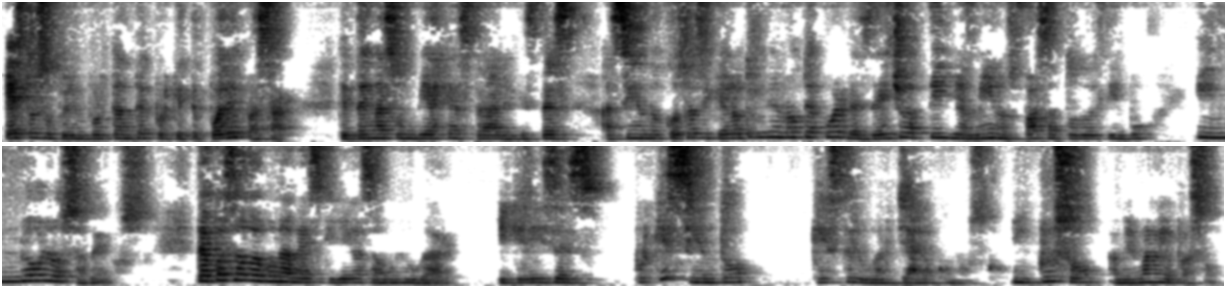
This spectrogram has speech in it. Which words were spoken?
Esto es súper importante porque te puede pasar que tengas un viaje astral y que estés haciendo cosas y que el otro día no te acuerdes. De hecho, a ti y a mí nos pasa todo el tiempo y no lo sabemos. ¿Te ha pasado alguna vez que llegas a un lugar y que dices, ¿por qué siento que este lugar ya lo conozco? Incluso a mi hermana le pasó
